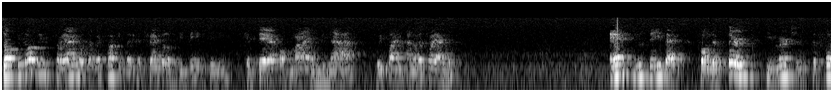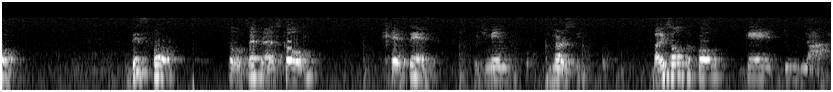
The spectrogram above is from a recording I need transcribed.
So below this triangle that we're talking, is a triangle of divinity, Keter, Chokhmah, and Binah, we find another triangle. And you see that from the third emerges the fourth. This fourth of Sephira is called Chesed, which means mercy. But it's also called Gedulah,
